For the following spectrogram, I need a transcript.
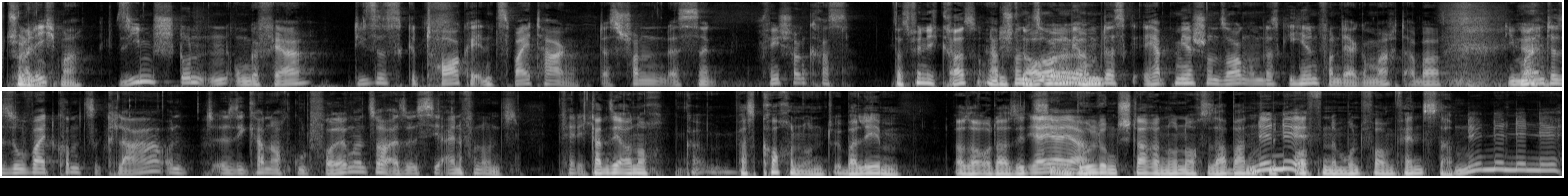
Entschuldigung. Überleg mal, sieben Stunden ungefähr dieses Getorke in zwei Tagen. Das ist schon, das finde ich schon krass. Das finde ich krass. Ich Und habe ich schon glaube, Sorgen mir um ähm, das, ich habe mir schon Sorgen um das Gehirn von der gemacht, aber die meinte, so weit kommt sie klar und äh, sie kann auch gut folgen und so. Also ist sie eine von uns. Fertig. kann sie auch noch was kochen und überleben. Also, oder sitzt Ja, sie ja, in ja. Duldungsstarre nur noch sabbernd Nee, mit nee. offenem Mund vorm Fenster? Nee, nee, nee, nee,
